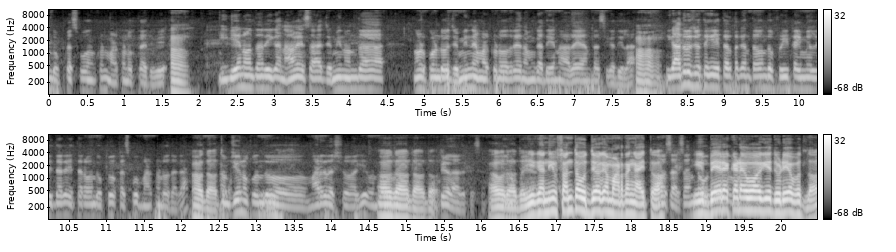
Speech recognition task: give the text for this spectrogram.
ಒಂದು ಉಪಕಸಬು ಅನ್ಕೊಂಡು ಮಾಡ್ಕೊಂಡು ಹೋಗ್ತಾ ಇದೀವಿ. ಈಗ ಏನು ಅಂತಂದ್ರೆ ಈಗ ನಾವೇ ಸಹ ಜಮೀನೊಂದ ನೋಡ್ಕೊಂಡು ಜಮೀನೇ ಮಾಡ್ಕೊಂಡು ಹೋದ್ರೆ ನಮ್ಗೆ ಅದೇನು ಅದೇ ಅಂತ ಸಿಗೋದಿಲ್ಲ. ಈಗ ಅದ್ರ ಜೊತೆಗೆ ಈ ತರತಕ್ಕಂತ ಒಂದು ಫ್ರೀ ಟೈಮ್ ಅಲ್ಲಿ ಇದ್ದಾಗ ಈ ತರ ಒಂದು ಉಪಯೋಗ ಕಸಬು ಮಾಡ್ಕೊಂಡು ಹೋದಾಗ ಹೌದು ಹೌದು ನಮ್ ಜೀವನಕ್ಕೊಂದು ಮಾರ್ಗದರ್ಶಕವಾಗಿ ಒಂದು ಹೌದು ಹೌದು ಹೌದು ಉಪಯೋಗ ಆಗುತ್ತೆ ಸರ್. ಹೌದು ಹೌದು ಈಗ ನೀವು ಸ್ವಂತ ಉದ್ಯೋಗ ಮಾಡ್ದಂಗ ಆಯ್ತು. ಈಗ ಬೇರೆ ಕಡೆ ಹೋಗಿ ದುಡಿಯೋ ಬದಲು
